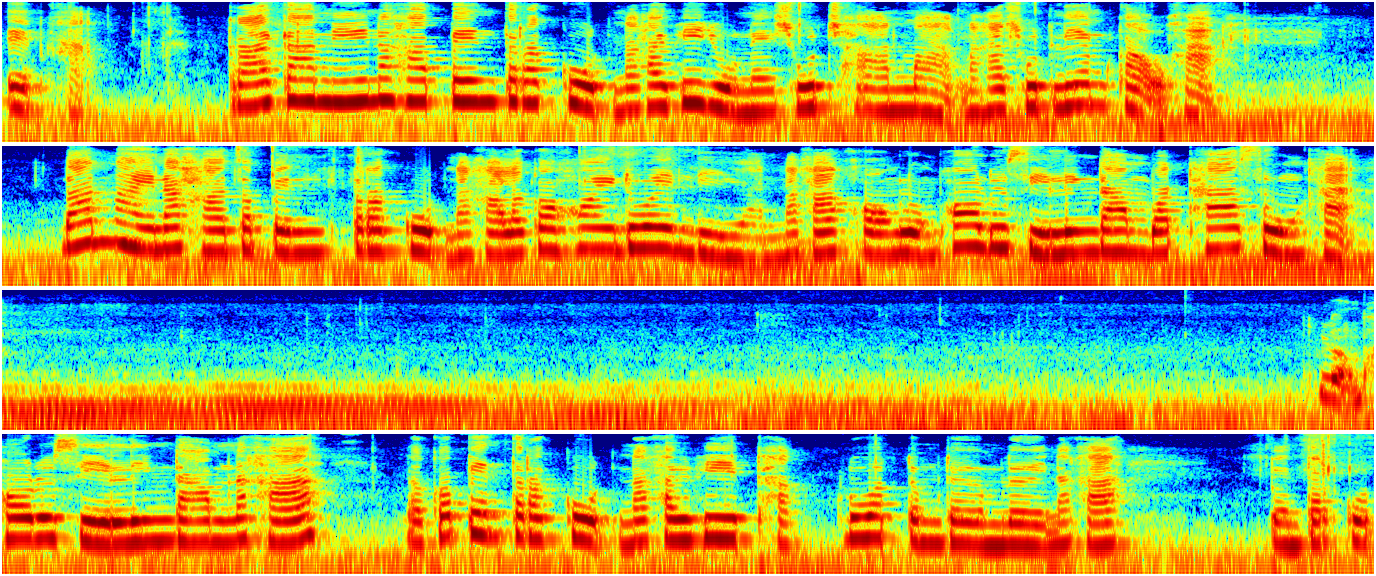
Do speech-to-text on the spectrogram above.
21 ค่ะ รายการนี้นะคะเป็นตะกุดนะคะพี่อยู่ในชุดชานหมากนะคะ ชุดเลี่ยมเก่าค่ะ ด้านในนะคะจะเป็นตะกุดนะคะ แล้วก็ห้อยด้วยเหรียญนะคะ ของหลวงพ่อฤาษีลิงดำวัดท่าซุงค่ะหลวงพ่อฤาษีลิงดำนะคะ แล้วก็เป็นตะกุดนะคะพี่ๆถักลวดเดิมๆเลยนะคะ เป็นตะกรุด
